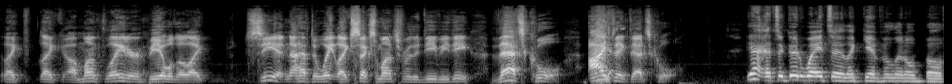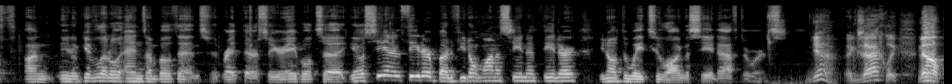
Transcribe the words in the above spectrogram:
like like a month later, be able to like see it, and not have to wait like six months for the DVD. That's cool. I think that's cool. Yeah, it's a good way to like give a little both on you know give little ends on both ends right there. So you're able to you know see it in theater, but if you don't want to see it in theater, you don't have to wait too long to see it afterwards. Yeah, exactly. Now,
